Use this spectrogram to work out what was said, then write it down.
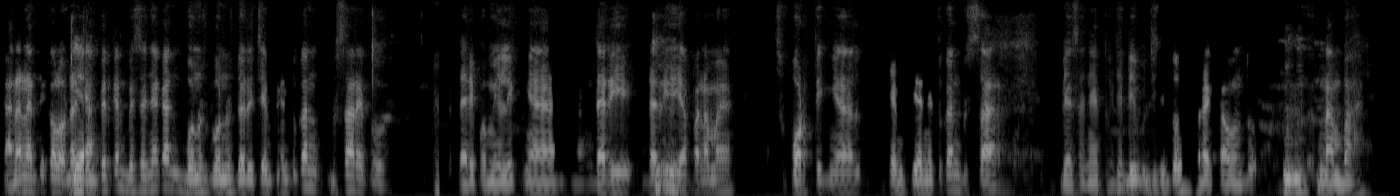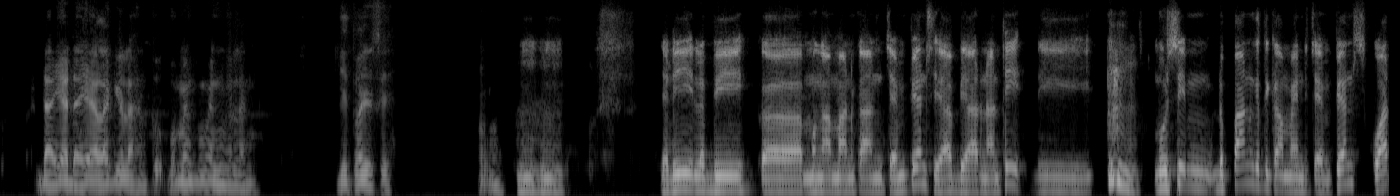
Karena nanti kalau udah Iya. champion kan biasanya kan bonus-bonus dari champion itu kan besar itu. Dari pemiliknya, dari dari apa namanya? supportingnya champion itu kan besar biasanya itu. Jadi di situ mereka untuk Mhm. nambah daya-daya lagi lah untuk pemain-pemain Milan. Gitu aja sih. Mm. Jadi lebih ke mengamankan Champions ya biar nanti di musim depan ketika main di Champions squad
